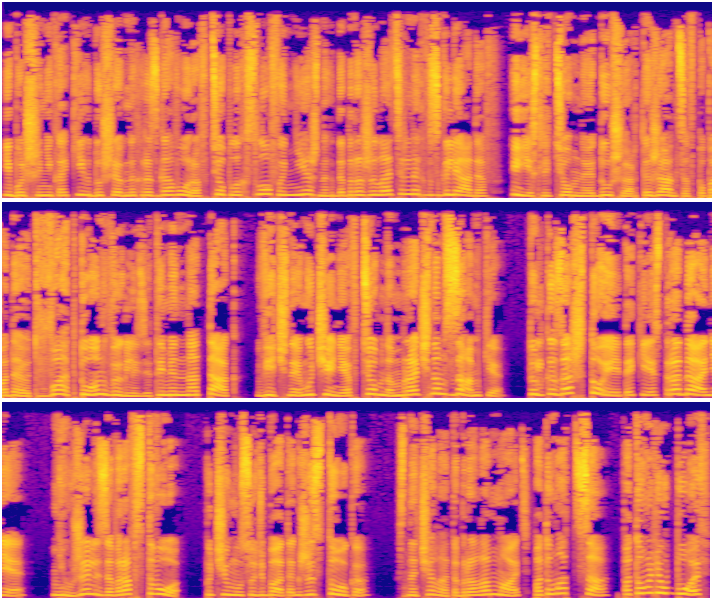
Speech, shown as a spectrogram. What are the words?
и больше никаких душевных разговоров, теплых слов и нежных, доброжелательных взглядов. И если темные души артыжанцев попадают в ад, то он выглядит именно так. Вечное мучение в темном мрачном замке. Только за что ей такие страдания? Неужели за воровство? Почему судьба так жестока? Сначала отобрала мать, потом отца, потом любовь,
